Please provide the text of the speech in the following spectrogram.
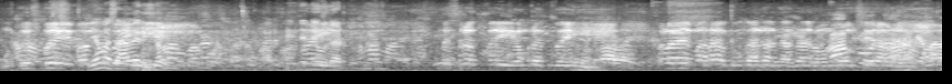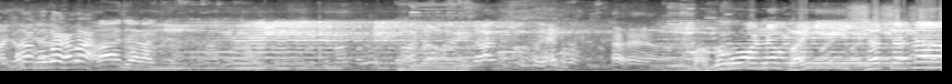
એમાં સાવેરી છે. દશરથભાઈ અમૃતભાઈ મારા ગુગાના દાદા રોમ રોમ શેરામ હા, જય રાખજો. રાગ શું ભગવાન ભાઈ સતના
